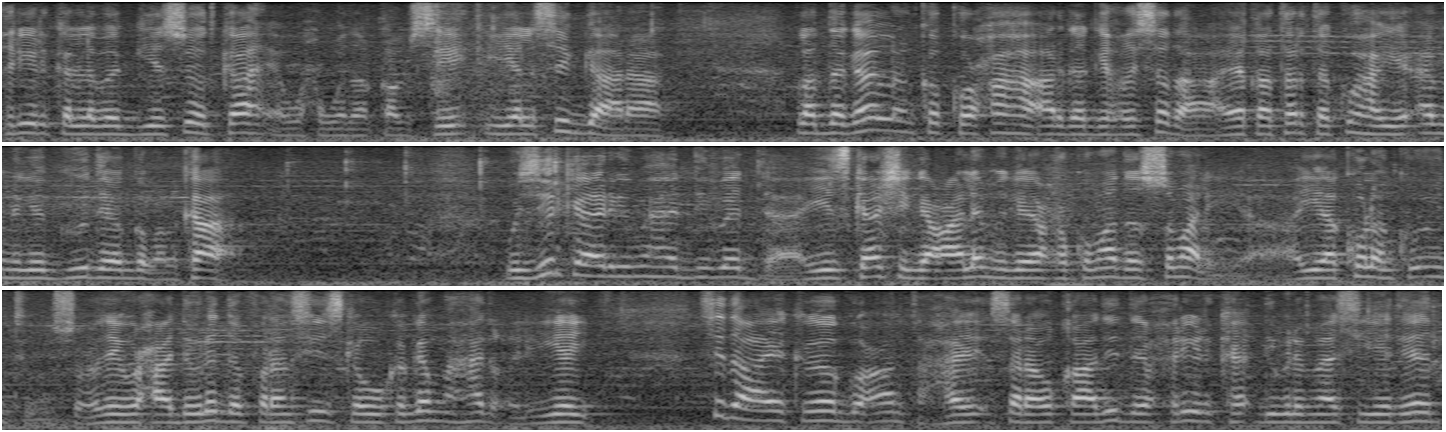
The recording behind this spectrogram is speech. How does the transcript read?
xiriirka labageesoodka ah ee waxwada qabsi iyo si gaar ah la dagaalanka kooxaha argagixisada ah ee khatarta ku haya amniga guud ee gobolka. Wasiirka arrimaha dibadda iyo iskaashiga caalamiga ee xukuumadda soomaaliya ayaa kulanku intuu socday waxaa dowladda faransiiska uu kaga mahad celiyey sida ay kaga go-an tahay sare u qaadidda xiriirka diblomaasiyadeed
